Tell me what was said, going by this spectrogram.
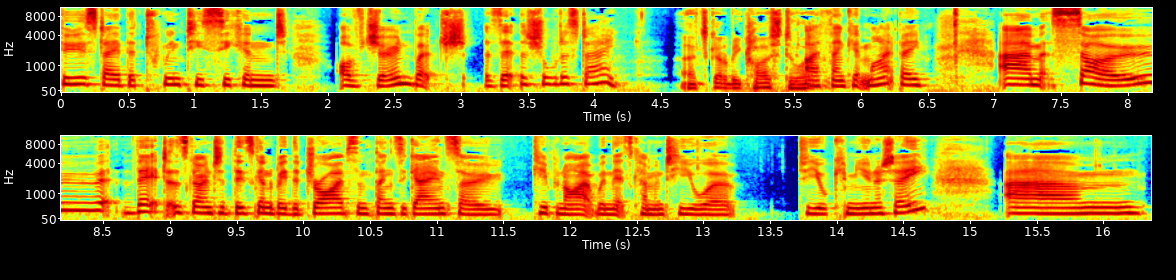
Thursday, the 22nd of June, which is that the shortest day? It's got to be close to it. I think it might be. Um, so that is going to there's going to be the drives and things again. So keep an eye out when that's coming to your to your community. Um,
